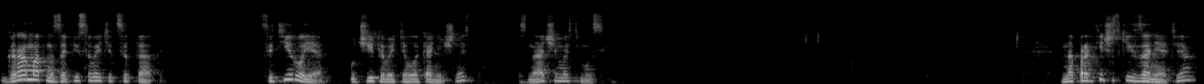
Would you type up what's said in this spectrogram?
Грамотно записывайте цитаты. Цитируя, учитывайте лаконичность, значимость мысли. На практических занятиях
